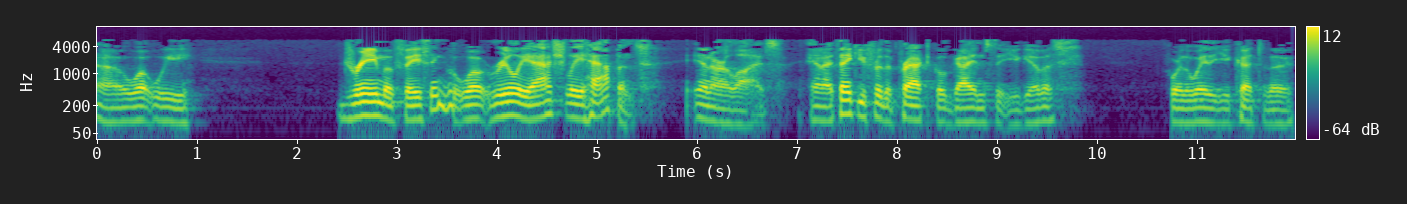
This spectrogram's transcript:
uh, what we dream of facing, but what really actually happens in our lives. And I thank you for the practical guidance that you give us, for the way that you cut to the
